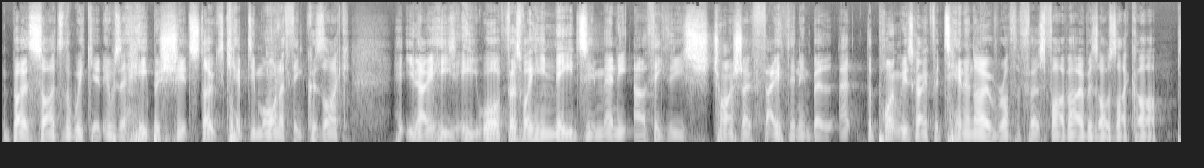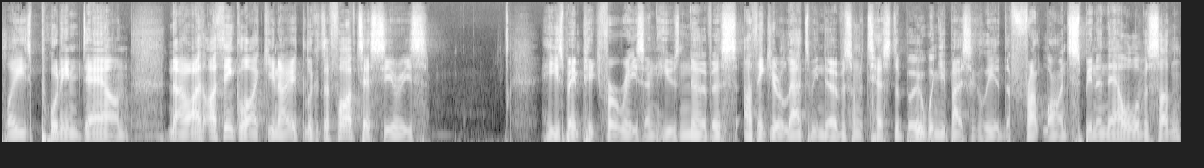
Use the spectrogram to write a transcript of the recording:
both sides of the wicket. It was a heap of shit. Stokes kept him on, I think, because like. You know, he, he well, first of all, he needs him, and he, I think that he's trying to show faith in him. But at the point where he's going for 10 and over off the first five overs, I was like, oh, please put him down. No, I, I think, like, you know, it, look, it's a five test series. He's been picked for a reason. He was nervous. I think you're allowed to be nervous on a test debut when you're basically at the frontline spinner now, all of a sudden,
